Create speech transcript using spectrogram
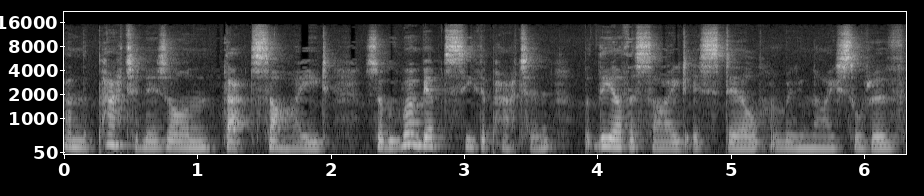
and the pattern is on that side so we won't be able to see the pattern but the other side is still a really nice sort of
